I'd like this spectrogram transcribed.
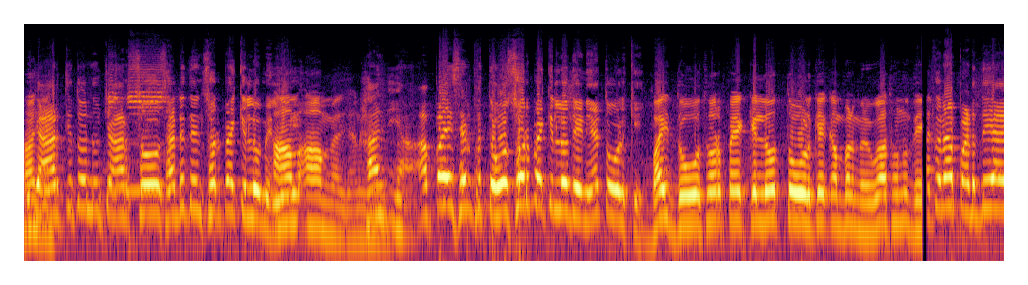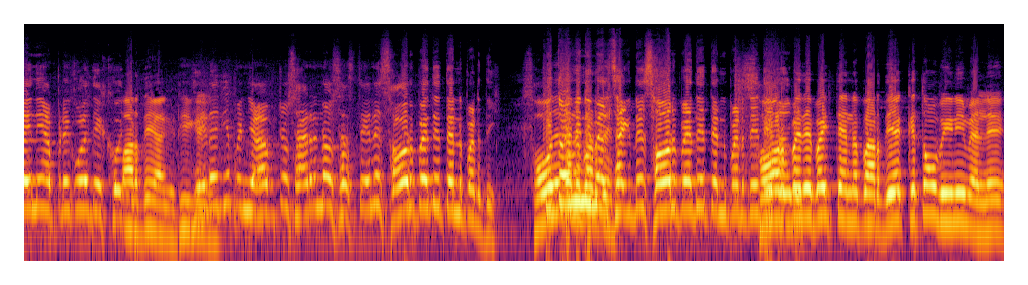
ਬਾਜ਼ਾਰ 'ਚ ਤੁਹਾਨੂੰ 400 350 ਰੁਪਏ ਕਿਲੋ ਆਮ ਮਿਲਣਗੇ। ਆਮ ਮਿਲ ਜਾਣਗੇ। ਹਾਂਜੀ ਹਾਂ ਆਪਾਂ ਇਹ ਸਿਰਫ 200 ਰੁਪਏ ਕਿਲੋ ਦੇਣੇ ਆ ਤੋਲ ਕੇ। ਬਾਈ 200 ਰੁਪਏ ਕਿਲੋ ਤੋਲ ਕੇ ਕੰਬਲ ਮਿਲੂਗਾ ਤੁਹਾਨੂੰ ਦੇ ਇਸ ਤਰ੍ਹਾਂ ਪੜਦੇ ਆਏ ਨੇ ਆਪਣੇ ਕੋਲੇ ਦੇਖੋ ਜੀ। ਪਰਦੇ ਆ ਗਏ ਠੀਕ ਹੈ ਜਿਹੜੇ ਜੀ ਪੰਜਾਬ 'ਚੋਂ ਸਾਰਿਆਂ ਨਾਲੋਂ ਸਸਤੇ ਨੇ 100 ਰੁਪਏ ਦੇ ਤਿੰਨ ਪੜਦੇ 100 ਦੇ ਕਿਤੋਂ ਵੀ ਨਹੀਂ ਮਿਲ। ਸਕਦੇ 100 ਰੁਪਏ ਦੇ ਤਿੰਨ ਪੜਦੇ 100 ਰੁਪਏ ਦੇ ਬਾਈ ਤਿੰਨ ਪਰਦੇ ਆ ਕਿਤੋਂ ਵੀ ਨਹੀਂ ਮਿਲਨੇ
